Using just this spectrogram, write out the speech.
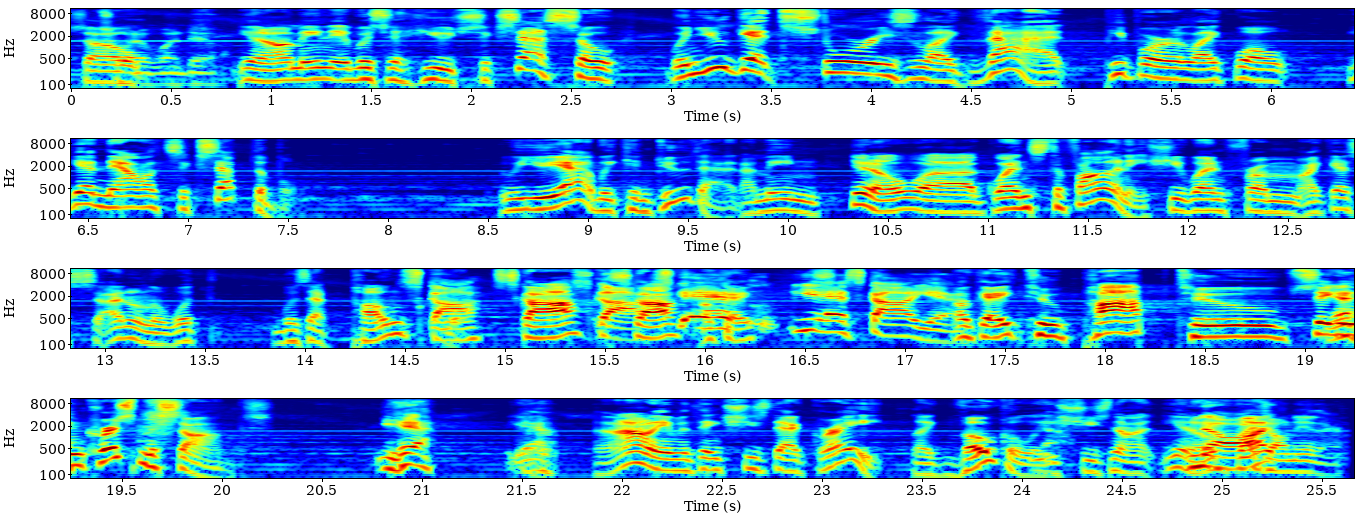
So, That's what I wanna do. you know, I mean, it was a huge success. So when you get stories like that, people are like, "Well, yeah, now it's acceptable." Well, yeah, we can do that. I mean, you know, uh, Gwen Stefani, she went from, I guess, I don't know what was that punk? ska, ska, ska, ska. Yeah, Okay, yeah, ska, yeah, okay. To pop to singing Yeah. Christmas songs. yeah, yeah. And I don't even think she's that great. Like vocally, she's not. You know. No, I don't either.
